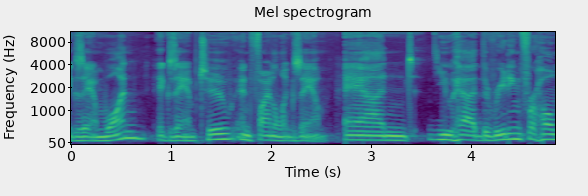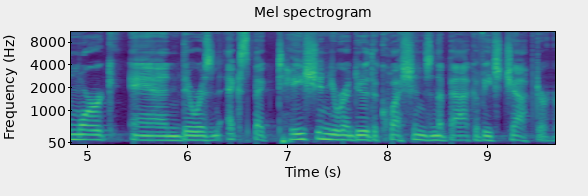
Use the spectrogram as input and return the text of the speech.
exam one, exam two, and final exam. And you had the reading for homework, and there was an expectation you were going to do the questions in the back of each chapter.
